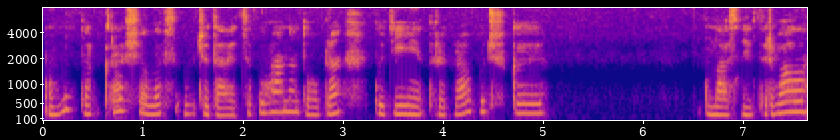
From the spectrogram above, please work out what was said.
О, так краще, але читається погано, добре. Тоді три крапочки, власний інтервал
